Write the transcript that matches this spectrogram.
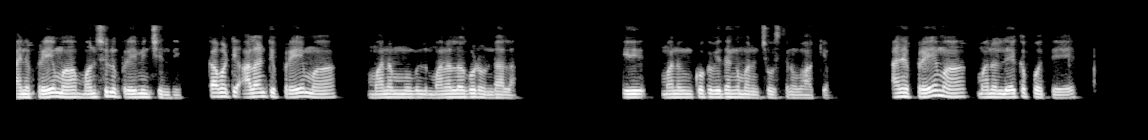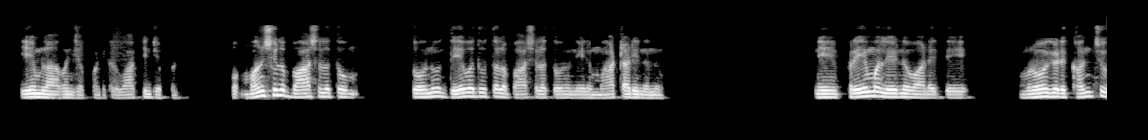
ఆయన ప్రేమ మనుషులు ప్రేమించింది. కాబట్టి అలాంటి ప్రేమ మనము మనలో కూడా ఉండాల? ఇది మనం ఇంకొక విధంగా మనం చూస్తున్న వాక్యం. ఆయన ప్రేమ మనం లేకపోతే ఏం లాభం చెప్పండి? ఇక్కడ వాక్యం చెప్పండి. మనుషుల భాషలతో తోను దేవదూతల భాషలతోనూ నేను మాట్లాడినను. నీ ప్రేమ లేని వాడైతే మ్రోగిడి కంచు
